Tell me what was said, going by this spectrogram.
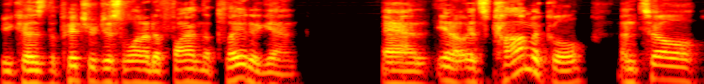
because the pitcher just wanted to find the plate again. And, you know, it's comical until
